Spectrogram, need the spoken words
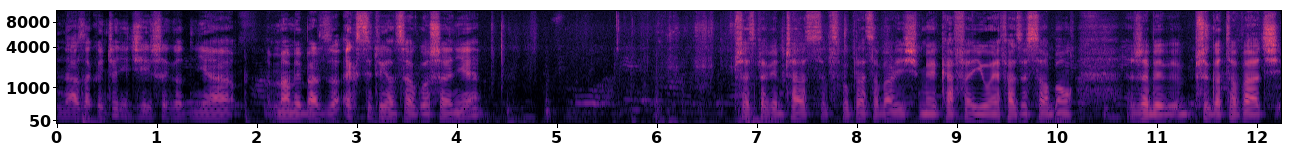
Na zakończenie dzisiejszego dnia mamy bardzo ekscytujące ogłoszenie. Przez pewien czas współpracowaliśmy Cafe UEFA ze sobą, żeby przygotować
